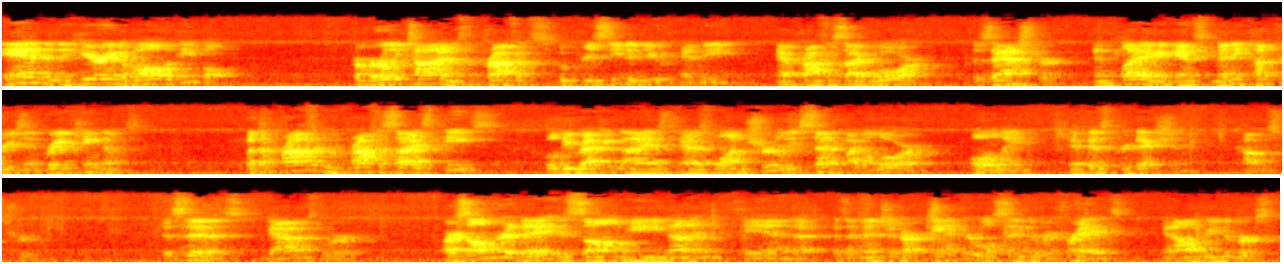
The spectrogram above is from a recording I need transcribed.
and in the hearing of all the people. From early times, the prophets who preceded you and me have prophesied war, disaster, and plague against many countries and great kingdoms. But the prophet who prophesies peace will be recognized as one truly sent by the Lord only if his prediction comes true. This is God's Word. Our psalm for today is Psalm 89, and uh, as I mentioned, our cantor will sing the refrains, and I'll read the verses.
